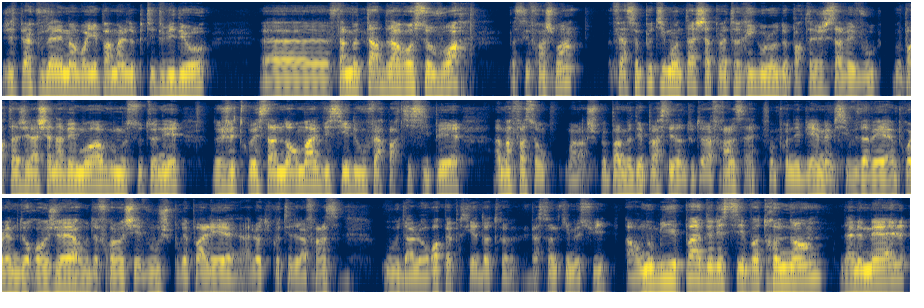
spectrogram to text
J'espère que vous allez m'envoyer pas mal de petites vidéos. Euh, ça me tarde d'en recevoir. Parce que franchement, faire ce petit montage, ça peut être rigolo de partager ça avec vous. Vous partagez la chaîne avec moi, vous me soutenez. Donc j'ai trouvé ça normal d'essayer de vous faire participer à ma façon. Voilà, je peux pas me déplacer dans toute la France, hein, vous comprenez bien, même si vous avez un problème de rongeur ou de frelon chez vous, je pourrais pas aller à l'autre côté de la France ou dans l'Europe, hein, parce qu'il y a d'autres personnes qui me suivent. Alors n'oubliez pas de laisser votre nom dans le mail,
